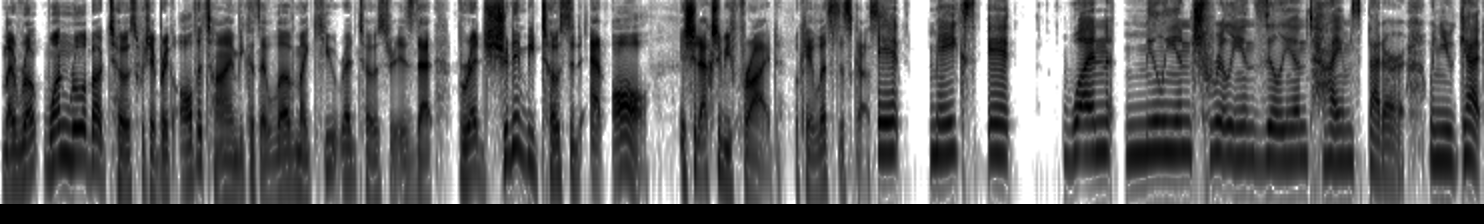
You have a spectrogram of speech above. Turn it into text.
my one rule about toast, which I break all the time because I love my cute red toaster, is that bread shouldn't be toasted at all. It should actually be fried. Okay, let's discuss. It makes it one million trillion zillion times better when you get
